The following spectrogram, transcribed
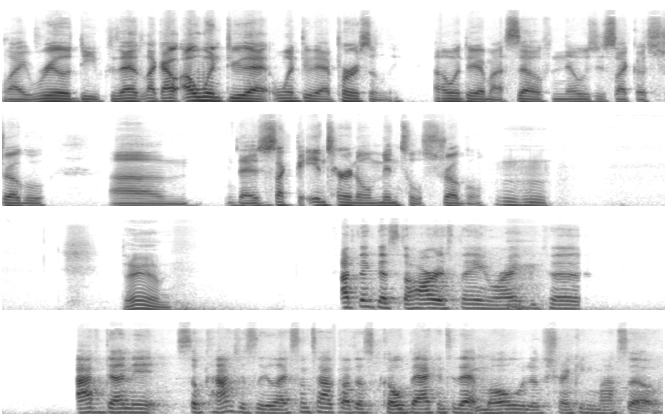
like real deep, because that like I, I went through that went through that personally. I went through it myself, and it was just like a struggle. Um, That's just like an internal mental struggle. Mm-hmm. Damn. I think that's the hardest thing, right? Because I've done it subconsciously. Like sometimes I just go back into that mode of shrinking myself,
